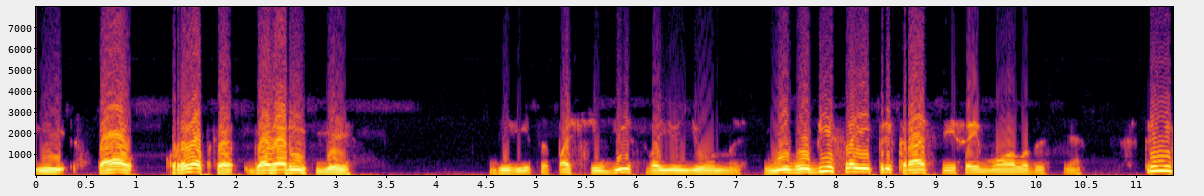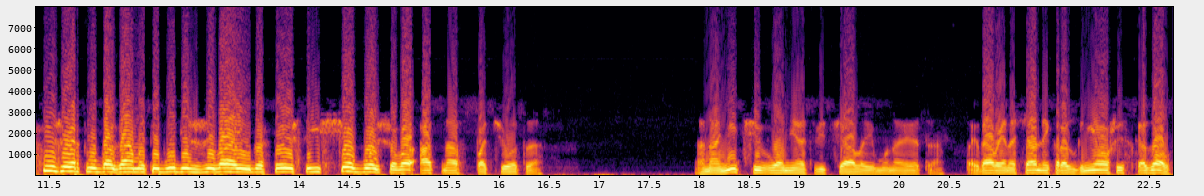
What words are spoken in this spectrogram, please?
и стал кротко говорить ей, «Девица, пощади свою юность, не губи своей прекраснейшей молодости. Принеси жертву богам, и ты будешь жива и удостоишься еще большего от нас почета». Она ничего не отвечала ему на это. Тогда военачальник, разгневавшись, сказал,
